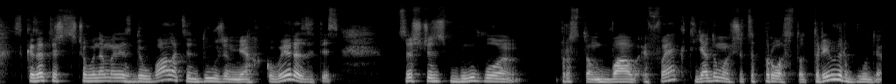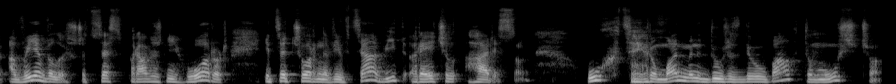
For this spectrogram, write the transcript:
сказати, що вона мене здивувала, це дуже м'яко виразитись. Це щось було просто вау-ефект. Я думав, що це просто трилер буде, а виявилось, що це справжній горор, і це чорна вівця від Рейчел Гаррісон. Ух, цей роман мене дуже здивував, тому що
